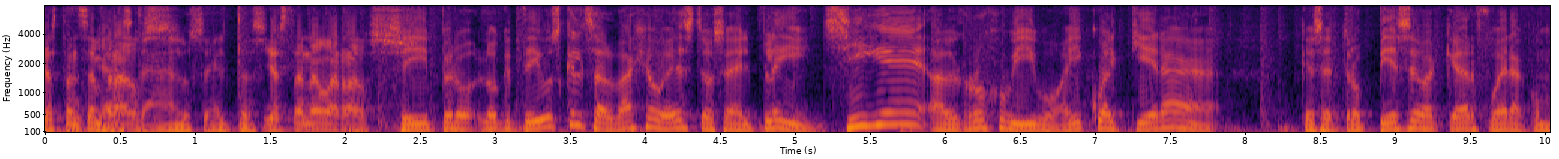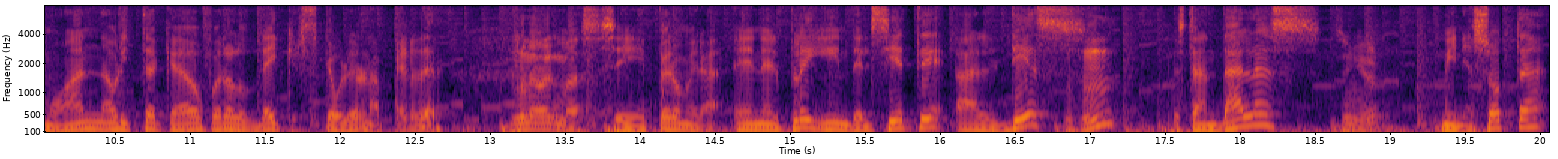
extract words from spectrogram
ya están Ya sembrados. están los Celtas. Ya están abarrados. Sí, pero lo que te digo es que el salvaje oeste, o sea, el play-in, sigue al rojo vivo. Ahí cualquiera que se tropiece va a quedar fuera, como han ahorita quedado fuera los Lakers, que volvieron a perder. Una vez más. Sí, pero mira, en el play-in del 7 al 10 Ujú. están Dallas, señor. Minnesota,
